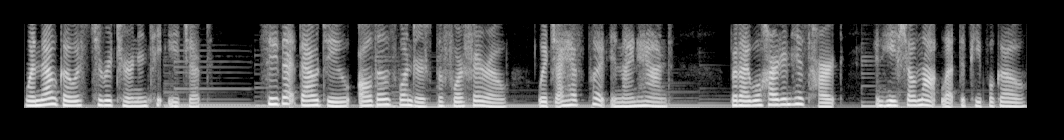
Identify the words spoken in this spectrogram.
When thou goest to return into Egypt, see that thou do all those wonders before Pharaoh, which I have put in thine hand. But I will harden his heart and he shall not let the people go.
